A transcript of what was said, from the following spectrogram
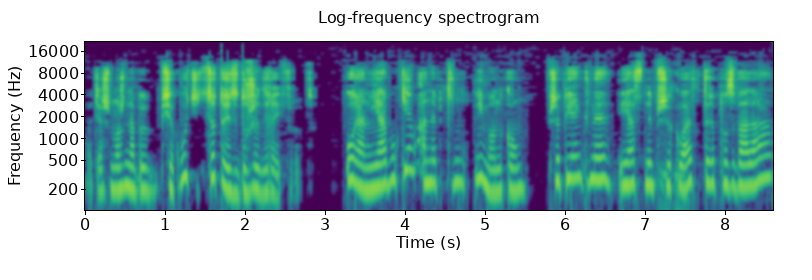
chociaż można by się kłócić, co to jest duży grejpfrut. Uran jabłkiem, a Neptun limonką. Przepiękny, jasny przykład, który pozwala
